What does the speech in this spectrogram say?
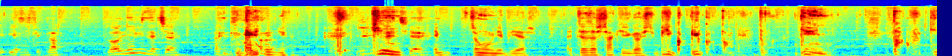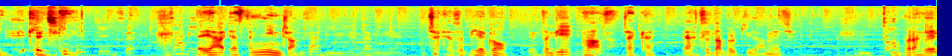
i- jesteś w tej klatce. Lol, nie widzę cię. Ej, dobra, Nie, widzę cię. Ej, czemu mnie bijesz? Ej, to jest jeszcze jakiś gość. Bij go, bij go, to, to, gin. Tak, gin, Ja cię nie widzę. Zabij Ej, mnie. Ja jestem ninja. Zabij mnie. Czekaj, zabiję go. Zabiję nie was, czekaj. Ja chcę double killa mieć. To prawie-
